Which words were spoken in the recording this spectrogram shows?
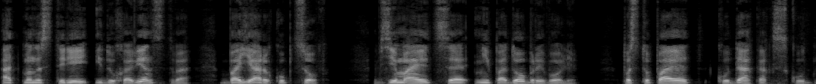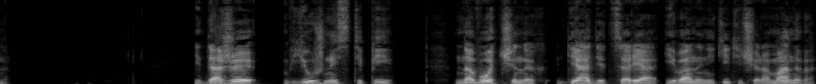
от монастырей и духовенства, бояр купцов, взимается не по доброй воле, поступает куда как скудно. И даже в Южной степи, на вотчинах дяди царя Ивана Никитича Романова,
